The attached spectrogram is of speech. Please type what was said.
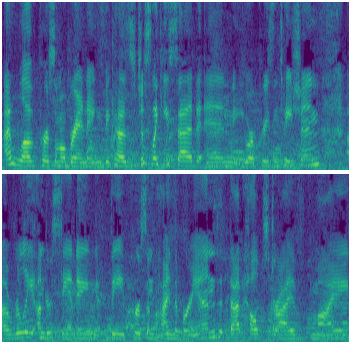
I love personal branding because, just like you said in your presentation, uh, really understanding the person behind the brand that helps drive my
